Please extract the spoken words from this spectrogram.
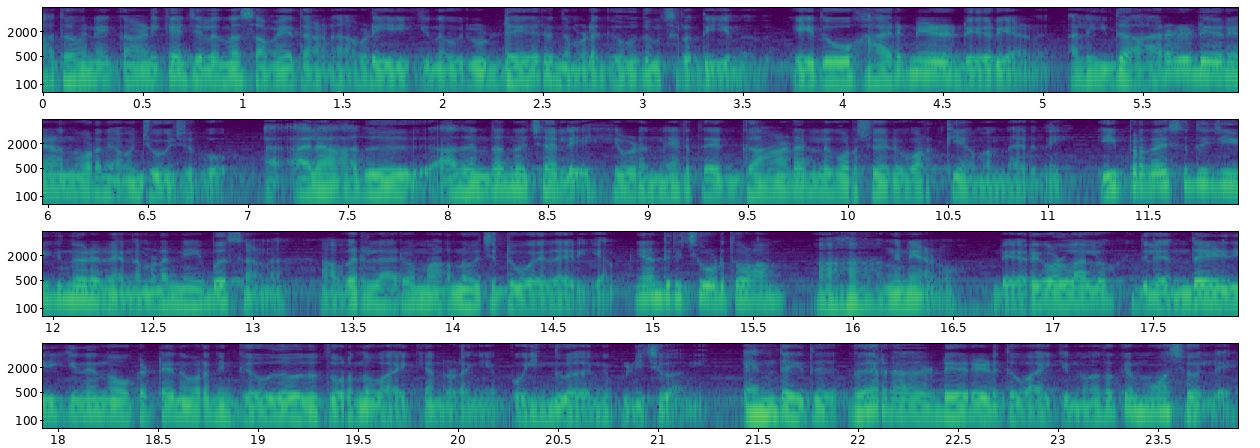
അതവനെ കാണിക്കാൻ ചെല്ലുന്ന സമയത്താണ് അവിടെ ഇരിക്കുന്ന ഒരു ഡയറി നമ്മുടെ ഗൗതം ശ്രദ്ധിക്കുന്നത്. ഏതോ ഹരിണിയുടെ ഡയറിയാണ്. അല്ല ഇത് ആരുടെ ഡയറിയാണെന്ന് പറഞ്ഞ് അവൻ ചോദിച്ചപ്പോൾ അല്ല അത് അതെന്താന്ന് വെച്ചാലേ ഇവിടെ നേരത്തെ ഗാർഡനിൽ കുറച്ച് പേര് വർക്ക് ചെയ്യാൻ വന്നായിരുന്നേ. ഈ പ്രദേശത്ത് ജീവിക്കുന്നവർ നമ്മുടെ നെയ്ബേഴ്സ് ആണ്. അവരിലാരോ മറന്നു വെച്ചിട്ട് പോയതായിരിക്കാം. ഞാൻ തിരിച്ചു കൊടുത്തോളാം. ആഹാ അങ്ങനെയാണോ? ഡയറി കൊള്ളാലോ. ഇതിൽ എന്താ എഴുതിയിരിക്കുന്നത് നോക്കട്ടെ എന്ന് പറഞ്ഞ് ഗൗതം അത് തുറന്ന് വായിക്കാൻ തുടങ്ങിയപ്പോൾ ഇന്ദു അതങ്ങ് പിടിച്ചു വാങ്ങി. എന്താ ഇത്? വേറൊരാൾ ഡയറി എടുത്ത് വായിക്കുന്നു. അതൊക്കെ മോശമല്ലേ?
